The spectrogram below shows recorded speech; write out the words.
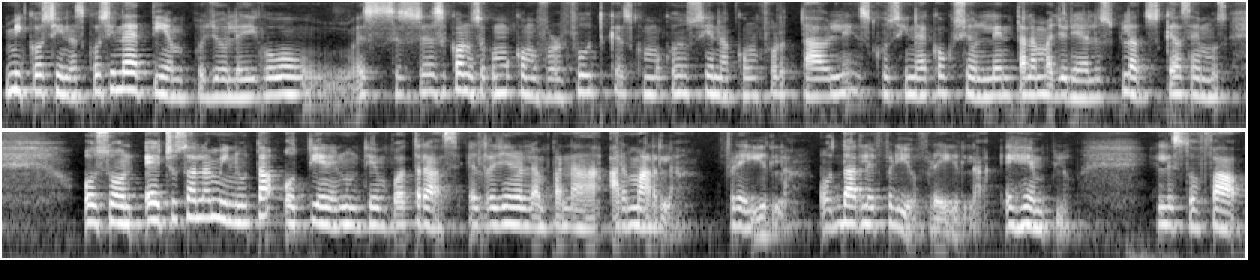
Mi cocina es cocina de tiempo. Yo le digo, eso se conoce como comfort food, que es como cocina confortable, es cocina de cocción lenta la mayoría de los platos que hacemos. O son hechos a la minuta o tienen un tiempo atrás. El relleno de la empanada, armarla, freírla, o darle frío, freírla. Ejemplo el estofado.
